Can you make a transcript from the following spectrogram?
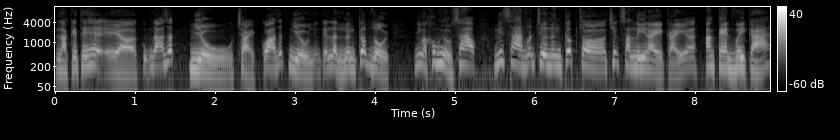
là cái thế hệ à, cũng đã rất nhiều, trải qua rất nhiều những cái lần nâng cấp rồi. Nhưng mà không hiểu sao, Nissan vẫn chưa nâng cấp cho chiếc Sunny này cái à, anten vây cá.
